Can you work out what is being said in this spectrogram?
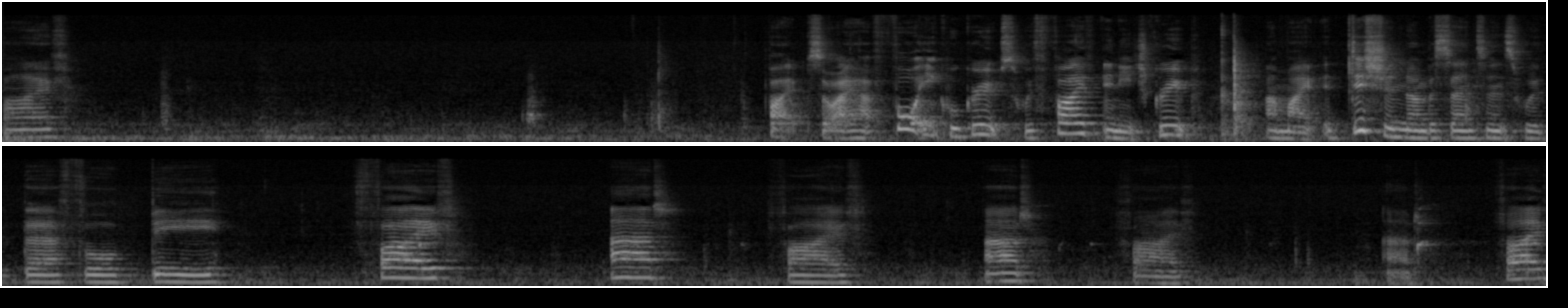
five. Five. So I have four equal groups with five in each group. And my addition number sentence would therefore be 5 add 5 add 5 add 5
